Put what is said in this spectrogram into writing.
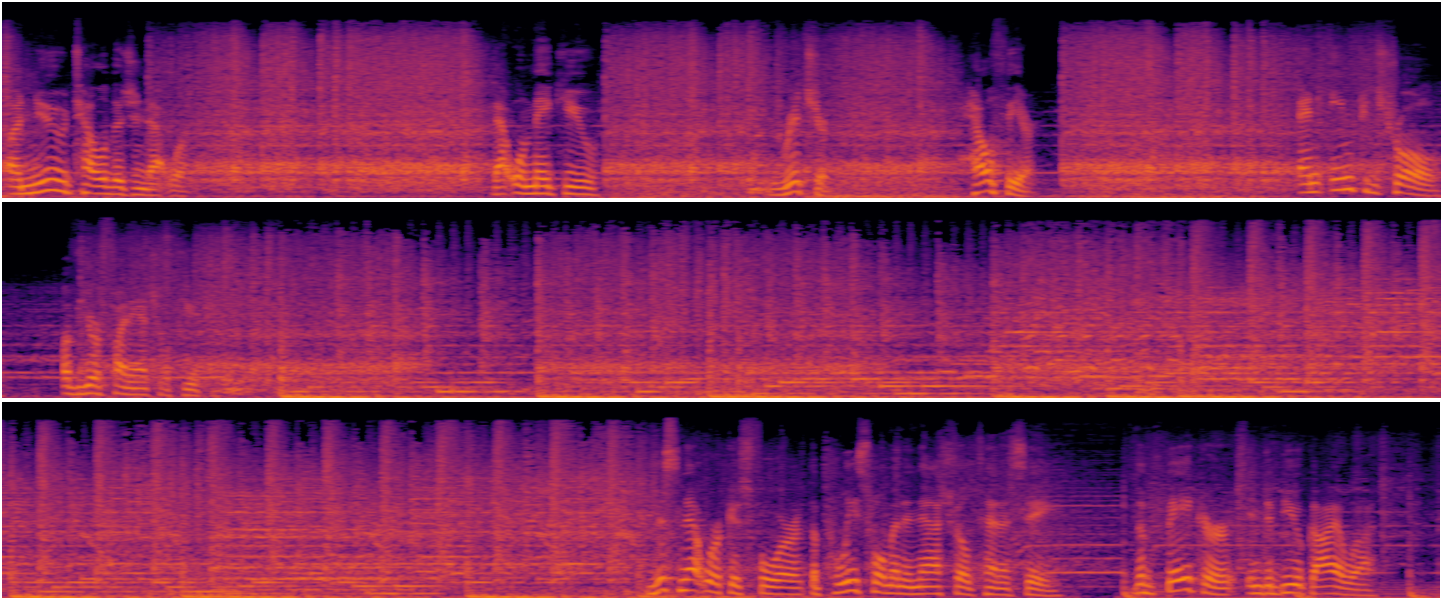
a new television network that will make you richer, healthier, and in control of your financial future. This network is for the policewoman in Nashville, Tennessee, the baker in Dubuque, Iowa,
